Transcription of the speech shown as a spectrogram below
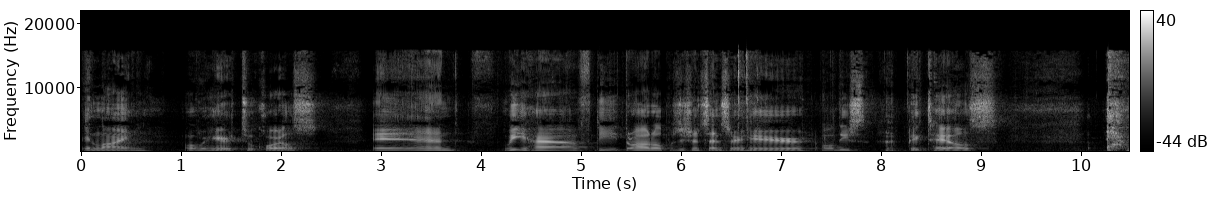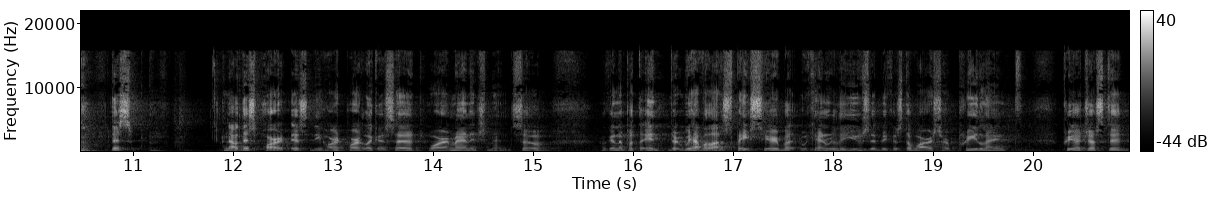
in line over here, two coils, and we have the throttle position sensor here, all these pigtails. this now this part is the hard part, like I said, wire management. So we're gonna put the in, we have a lot of space here, but we can't really use it because the wires are pre-length, pre-adjusted.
